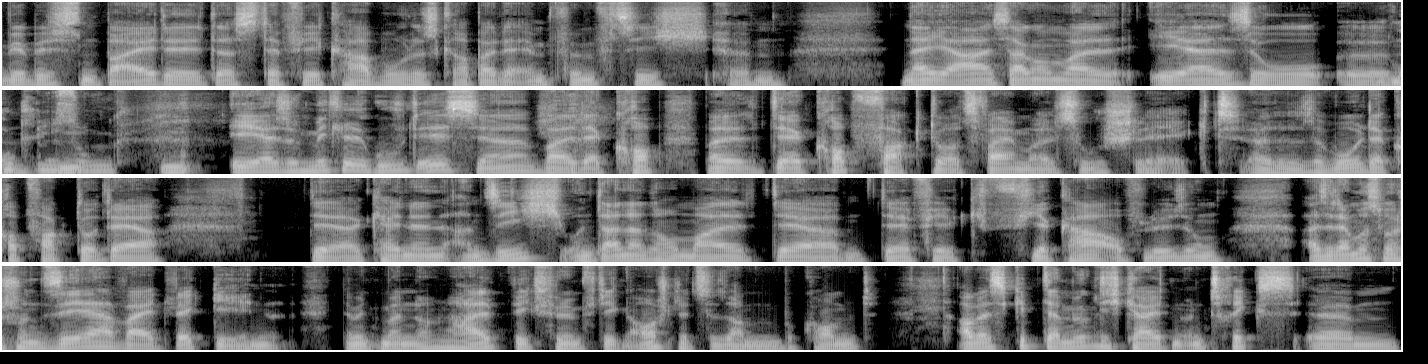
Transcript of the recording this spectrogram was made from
wir wissen beide, dass der 4K-Modus gerade bei der M50, ähm, naja, sagen wir mal, eher so ähm, eher so mittelgut ist, ja, weil der Crop, weil der Crop-Faktor zweimal zuschlägt. Also sowohl der Crop-Faktor der, der Canon an sich und dann noch mal der, der 4K-Auflösung. Also da muss man schon sehr weit weggehen, damit man noch einen halbwegs vernünftigen Ausschnitt zusammenbekommt. Aber es gibt ja Möglichkeiten und Tricks. Ähm,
